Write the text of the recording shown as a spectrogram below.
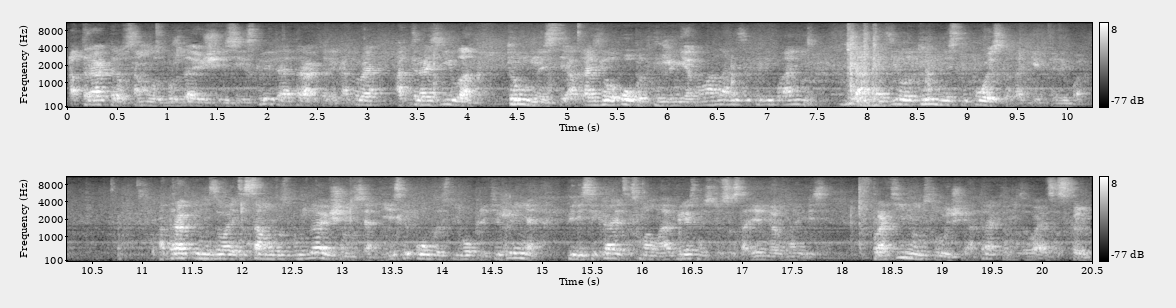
аттракторов, самовозбуждающиеся и скрытые аттракторы, которая отразила трудности, отразила опыт инженерного анализа колебаний и отразила трудности поиска таких колебаний. Аттрактор называется самовозбуждающимся, если область его притяжения пересекается с малой окрестностью состояния равновесия. В противном случае аттрактор называется скрыт.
